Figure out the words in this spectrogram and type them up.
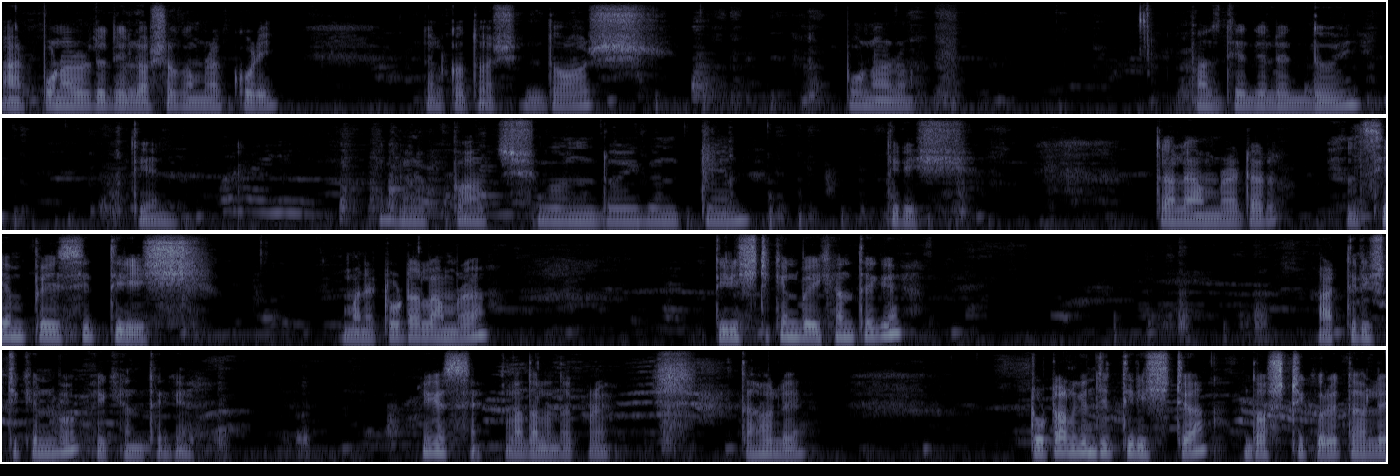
আর পনেরো যদি লসক আমরা করি, তাহলে কত আসে? দশ, পনেরো। পাঁচ দিয়ে দিলে দুই, তিন। এখানে পাঁচ গুণ দুই গুণ তিন, তিরিশ। তাহলে আমরা এটার এলসিএম পেয়েছি তিরিশ। মানে টোটাল আমরা তিরিশটি কিনবো এখান থেকে আর তিরিশটি কিনবো এখান থেকে। ঠিক আছে? আলাদা আলাদা করে। তাহলে টোটাল কিন্তু তিরিশটা, দশটি করে, তাহলে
